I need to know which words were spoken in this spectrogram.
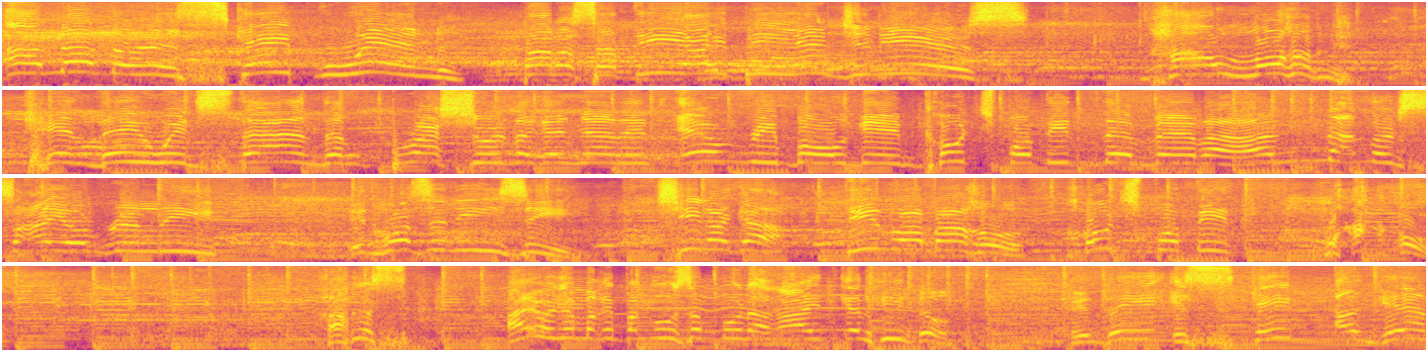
Another escape win para sa TIP Engineers. How long can they withstand ang pressure na ganyan in every ball game? Coach Potit de Vera, another sigh of relief. It wasn't easy. Chinaga, Tinrabaho, Coach Potit. Wow! Halos ayaw niya makipag-usap muna kahit kanino. And they escape again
